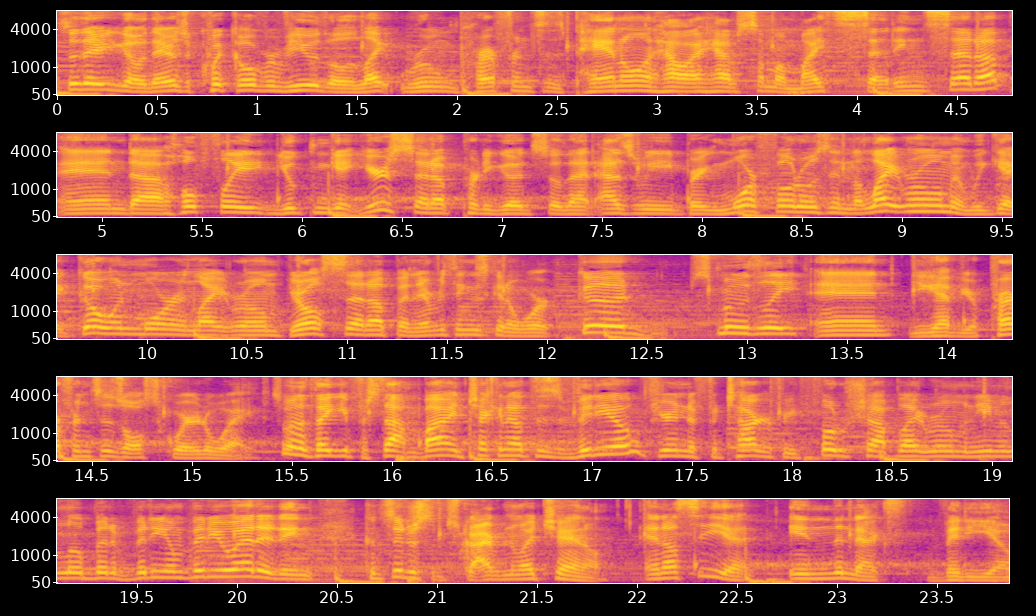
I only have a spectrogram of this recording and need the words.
So there you go. There's a quick overview of the Lightroom preferences panel and how I have some of my settings set up. And uh, hopefully you can get yours set up pretty good so that as we bring more photos into Lightroom and we get going more in Lightroom, you're all set up and everything's gonna work good, smoothly, and you have your preferences all squared away. So I wanna thank you for stopping by and checking out this video. If you're into photography, Photoshop, Lightroom, and even a little bit of video and video editing, consider subscribing to my channel. And I'll see you in the next video.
